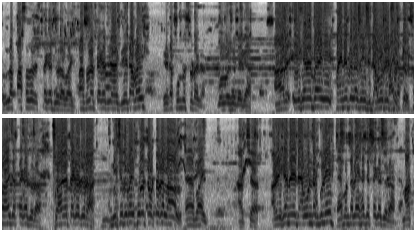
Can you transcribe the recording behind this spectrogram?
এগুলো পাঁচ হাজার টাকা জোড়া ভাই। পাঁচ হাজার টাকা জোড়া। গ্রেটা ভাই? এটা পনেরোশো টাকা। পনেরোশো টাকা। আর এইখানে ভাই পাইনাপেল আছে কিছু ডাবল Pineapple ছয় হাজার টাকা জোড়া। ছয় হাজার টাকা জোড়া। নিচে তো ভাই পুরো টকটকা লাল। হ্যাঁ ভাই। আচ্ছা আর এখানে ডায়মন্ড গুলি? এমনটা এক হাজার টাকা জোড়া। মাত্র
